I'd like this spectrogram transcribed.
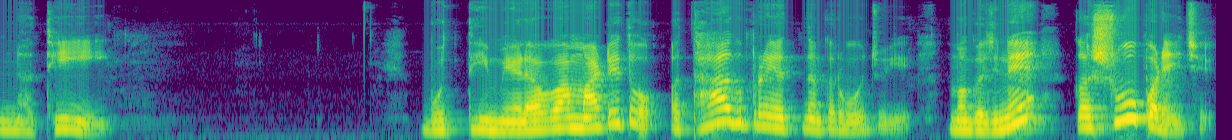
નથી. બુદ્ધિ મેળવવા માટે તો અથાગ પ્રયત્ન કરવો જોઈએ. મગજને કશવું પડે છે.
